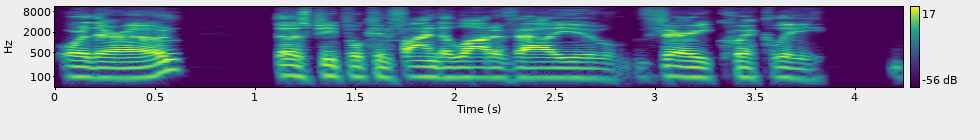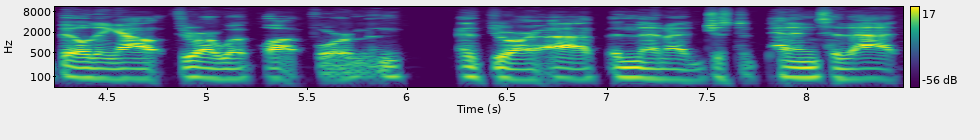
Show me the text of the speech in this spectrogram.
or their own. Those people can find a lot of value very quickly building out through our web platform and, and through our app. And then I just append to that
